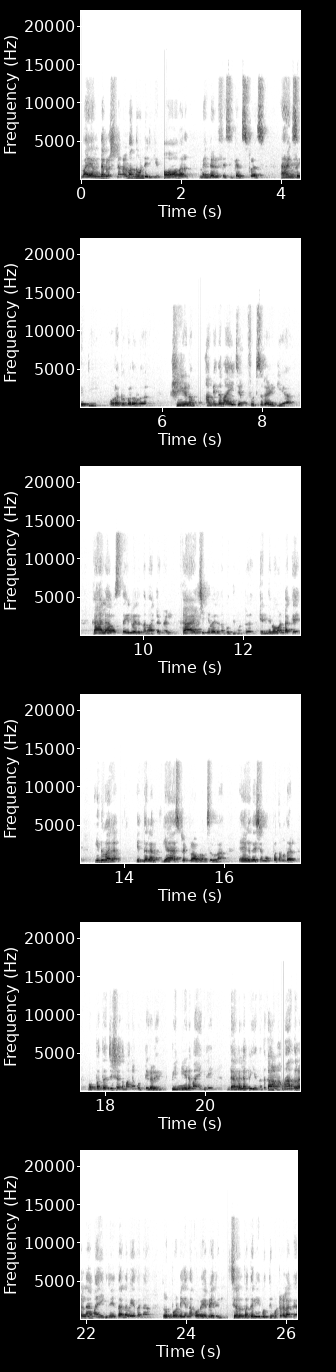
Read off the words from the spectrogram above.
വയറിന്റെ പ്രശ്നങ്ങൾ വന്നുകൊണ്ടിരിക്കും. Over mental physical stress anxiety ഉറക്കക്കുറവ് ക്ഷീണം അമിതമായി ജങ്ക് ഫുഡ്സ് കഴിക്കുക കാലാവസ്ഥയിൽ വരുന്ന മാറ്റങ്ങൾ കാഴ്ചയ്ക്ക് വരുന്ന ബുദ്ധിമുട്ട് എന്നിവ കൊണ്ടൊക്കെ ഇതുവരെ ഇത്തരം ഗ്യാസ്ട്രിക് പ്രോബ്ലംസ് ഉള്ള ഏകദേശം മുപ്പത് മുതൽ മുപ്പത്തഞ്ച് ശതമാനം കുട്ടികളിൽ പിന്നീട് മൈഗ്രെയിൻ ഡെവലപ്പ് ചെയ്യുന്നത് കാണാം. മാത്രമല്ല മൈഗ്രെയിൻ തലവേദന റിപ്പോർട്ട് ചെയ്യുന്ന കുറെ പേരിൽ ചെറുപ്പത്തിൽ ഈ ബുദ്ധിമുട്ടുകളൊക്കെ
